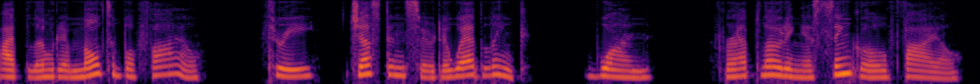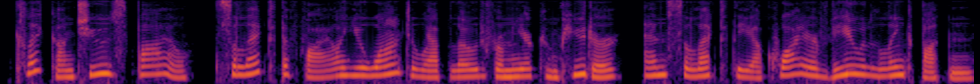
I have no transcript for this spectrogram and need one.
Upload a multiple file. 3. Just insert a web link. 1. For uploading a single file, click on Choose File, select the file you want to upload from your computer, and select the Acquire View Link button,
